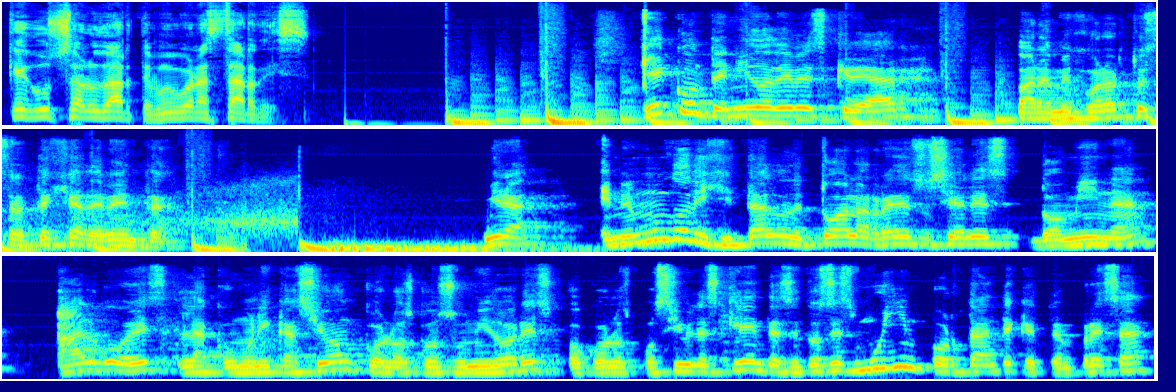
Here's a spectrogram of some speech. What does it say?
qué gusto saludarte. Muy buenas tardes. ¿Qué contenido debes crear para mejorar tu estrategia de venta? Mira, en el mundo digital donde todas las redes sociales dominan, algo es la comunicación con los consumidores o con los posibles clientes. Entonces es muy importante que tu empresa,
